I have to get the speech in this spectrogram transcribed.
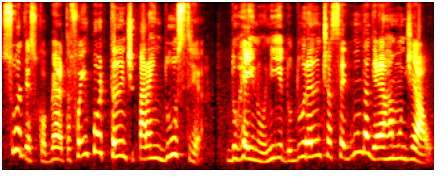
Sua descoberta foi importante para a indústria do Reino Unido durante a Segunda Guerra Mundial,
